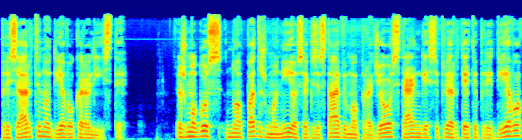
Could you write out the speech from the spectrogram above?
prisartino Dievo karalystė. Žmogus nuo pat žmonijos egzistavimo pradžios tengiasi priartėti prie Dievo,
